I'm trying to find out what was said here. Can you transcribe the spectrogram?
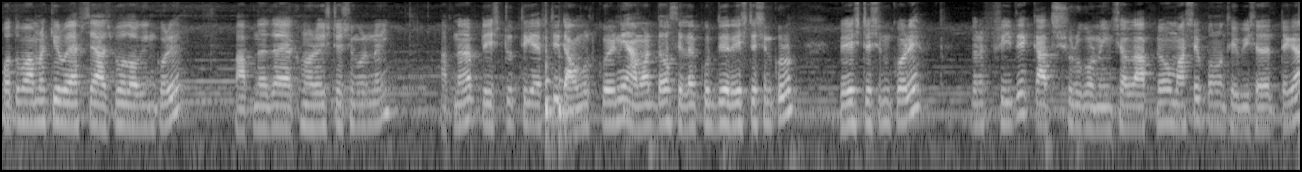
প্রথমে আমরা কেউ অ্যাপসে আসব লগ ইন করে আপনারা যা এখনও রেজিস্ট্রেশন করে নাই, আপনারা প্লে স্টোর থেকে অ্যাপসটি ডাউনলোড করে নিয়ে আমার দেওয়া সেলার কোড দিয়ে রেজিস্ট্রেশন করুন। রেজিস্ট্রেশন করে আপনারা ফ্রিতে কাজ শুরু করুন। ইনশাল্লাহ আপনিও মাসে পনেরো থেকে বিশ হাজার টাকা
